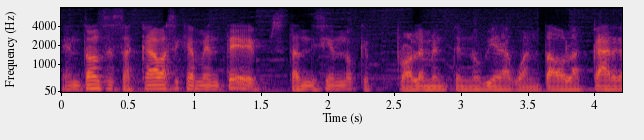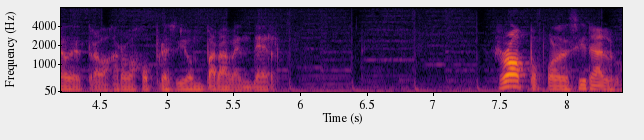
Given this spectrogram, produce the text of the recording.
Entonces acá básicamente están diciendo que probablemente no hubiera aguantado la carga de trabajar bajo presión para vender ropa, por decir algo.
